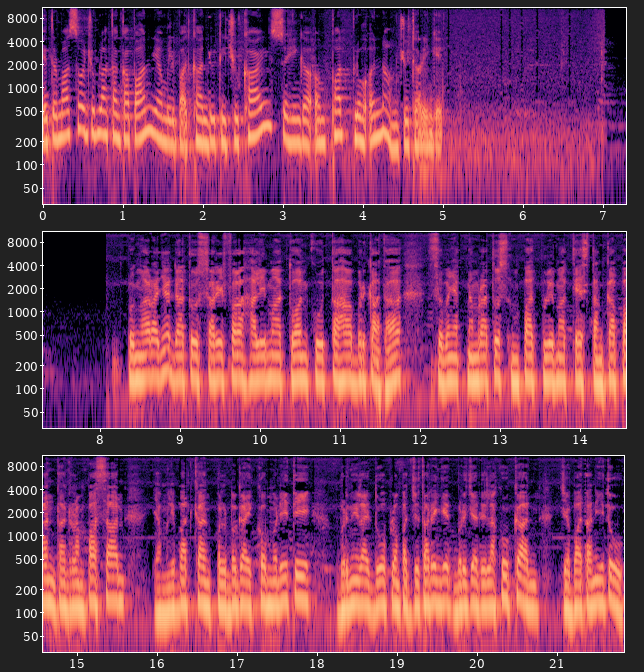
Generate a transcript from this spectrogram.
Ia termasuk jumlah tangkapan yang melibatkan duti cukai sehingga 46 juta ringgit. Pengarahnya Datuk Sarifah Halimah Tuanku Taha berkata sebanyak 645 kes tangkapan dan rampasan yang melibatkan pelbagai komoditi bernilai 24 juta ringgit berjaya dilakukan jabatan itu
